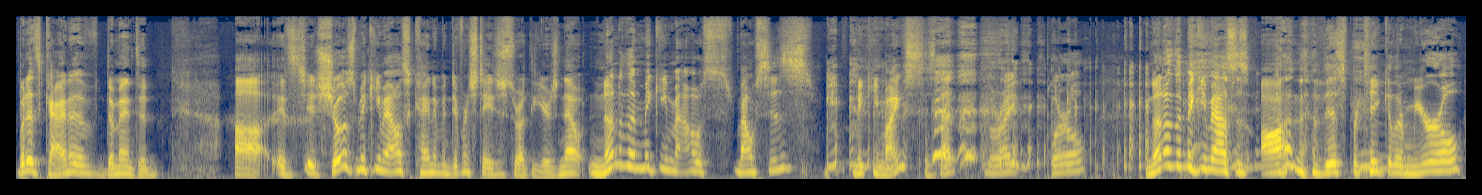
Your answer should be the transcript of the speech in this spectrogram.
But it's kind of demented. Uh, it shows Mickey Mouse kind of in different stages throughout the years. Now, none of the Mickey Mouse mouses, Mickey Mice, is that the right plural? None of the Mickey Mouses on this particular mural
